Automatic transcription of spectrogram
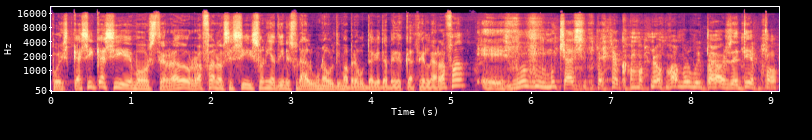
Pues casi casi hemos cerrado. Rafa, no sé si Sonia tienes alguna última pregunta que te apetezca hacerle a Rafa. Eh, muchas, pero como nos vamos muy pagados de tiempo.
